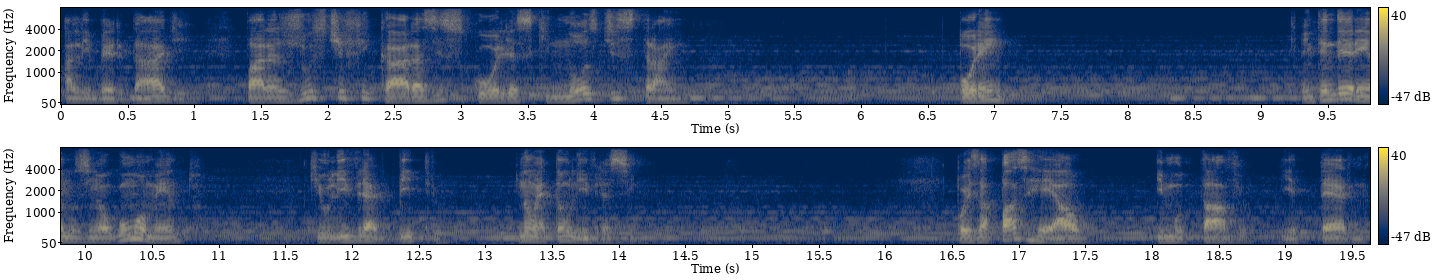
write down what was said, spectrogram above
à liberdade para justificar as escolhas que nos distraem. Porém, entenderemos em algum momento que o livre-arbítrio não é tão livre assim. Pois a paz real, imutável e eterna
